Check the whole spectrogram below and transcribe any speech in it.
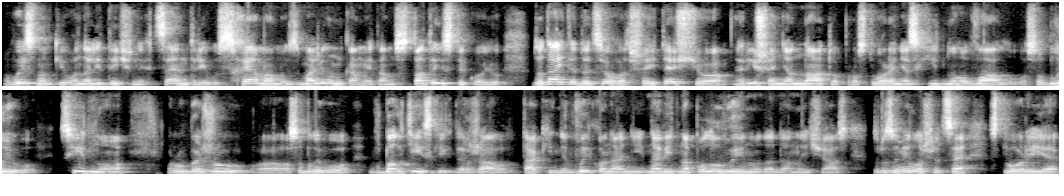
висновків аналітичних центрів, схемами, з малюнками, там статистикою. Додайте до цього ще й те, що рішення НАТО про створення східного валу, особливо східного рубежу, е, особливо в Балтійських державах, так і не виконані, навіть наполовину на даний час. Зрозуміло, що це створює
